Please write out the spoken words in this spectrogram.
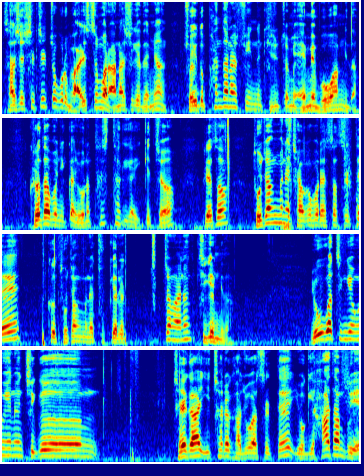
사실 실질적으로 말씀을 안 하시게 되면 저희도 판단할 수 있는 기준점이 애매모호합니다. 그러다 보니까 이런 테스트하기가 있겠죠. 그래서 도장면에 작업을 했었을 때 그 도장면의 두께를 측정하는 기계입니다. 요거 같은 경우에는 지금 제가 이 차를 가져갔을 때 여기 하단부에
